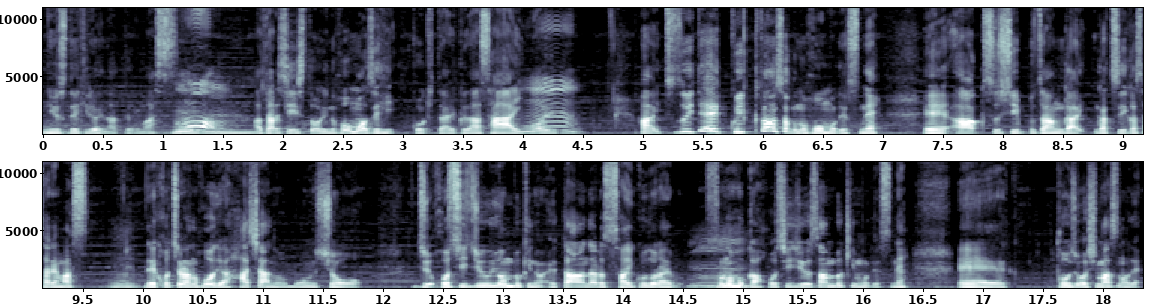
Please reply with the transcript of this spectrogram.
入手できるようになっております、新しいストーリーの方もぜひご期待ください、はい、続いてクイック探索の方もですね、えーアークスシップ残骸が追加されます、でこちらの方では覇者の紋章星14武器のエターナルサイコドライブ、その他星13武器もですね、えー登場しますので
